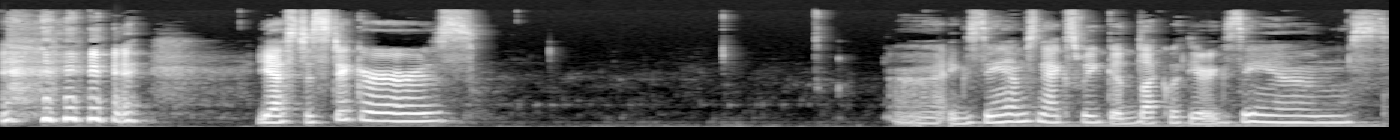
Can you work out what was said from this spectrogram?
yes to stickers. Uh, exams next week. Good luck with your exams.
